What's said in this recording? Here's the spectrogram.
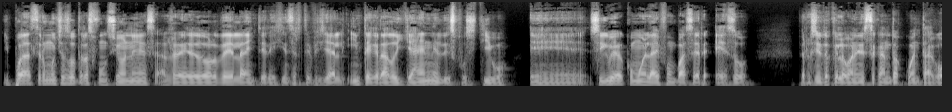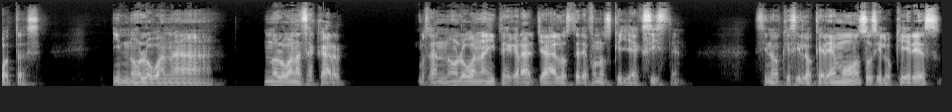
y puede hacer muchas otras funciones alrededor de la inteligencia artificial integrado ya en el dispositivo. Eh, sí veo cómo el iPhone va a hacer eso, pero siento que lo van a ir sacando a cuenta gotas y no lo van a no lo van a sacar, o sea, no lo van a integrar ya a los teléfonos que ya existen sino que si lo queremos o si lo quieres,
